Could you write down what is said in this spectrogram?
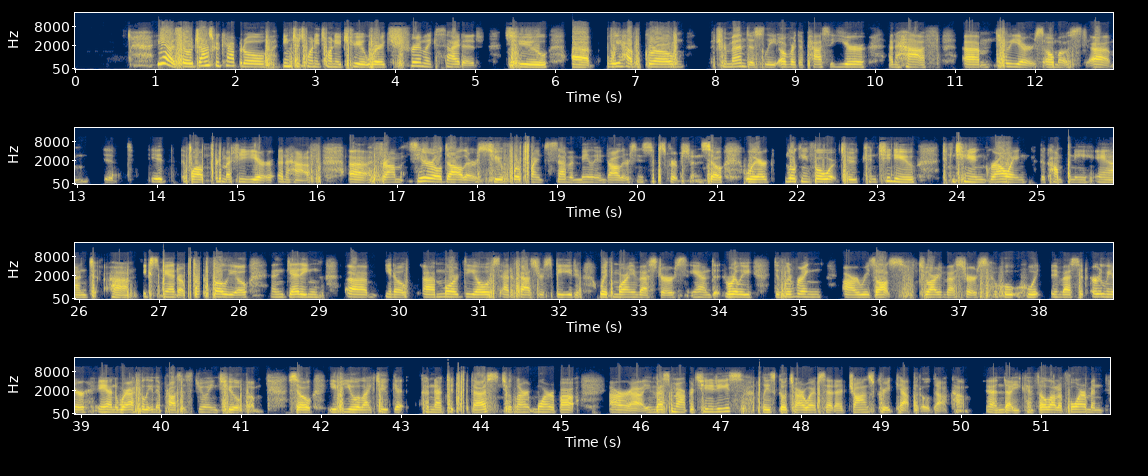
Yeah, so Johns Creek Capital into 2022, we're extremely excited to, uh, we have grown tremendously over the past year and a half, um, two years almost. Um, it, it well pretty much a year and a half uh, from zero dollars to 4.7 million dollars in subscription so we're looking forward to continue to continue growing the company and uh, expand our portfolio and getting uh, you know uh, more deals at a faster speed with more investors and really delivering our results to our investors who, who invested earlier and we're actually in the process doing two of them. So if you would like to get connected with us to learn more about our uh, investment opportunities, please go to our website at johnscreekcapital.com and uh, you can fill out a form and,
